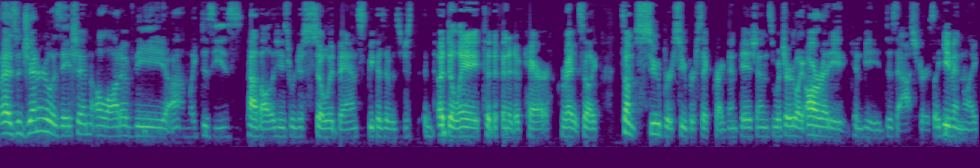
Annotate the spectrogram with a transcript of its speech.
as a generalization, a lot of the um, like disease pathologies were just so advanced because it was just a delay to definitive care, right? So like some super super sick pregnant patients, which are like already can be disastrous. Like even like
